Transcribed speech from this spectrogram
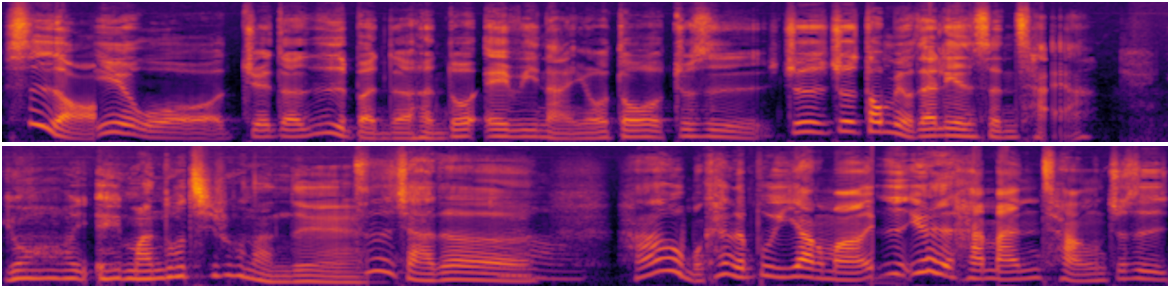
是哦，因为我觉得日本的很多 AV 男优都就是就是就都没有在练身材啊，有诶，蛮多肌肉男的耶。真的假的？啊，我们看的不一样吗？日因为还蛮长，就是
